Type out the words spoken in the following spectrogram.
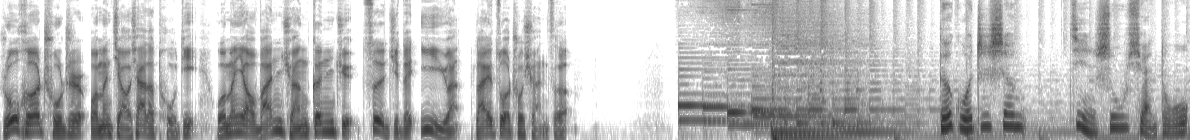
如何处置我们脚下的土地，我们要完全根据自己的意愿来做出选择。德国之声。禁书选读，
